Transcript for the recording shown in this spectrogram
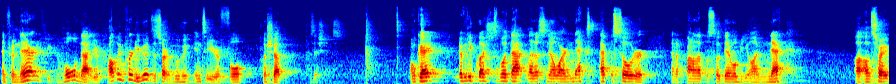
And from there, if you can hold that, you're probably pretty good to start moving into your full push-up positions. Okay? If you have any questions about that, let us know. Our next episode or kind of final episode there will be on neck. Uh, oh, sorry,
